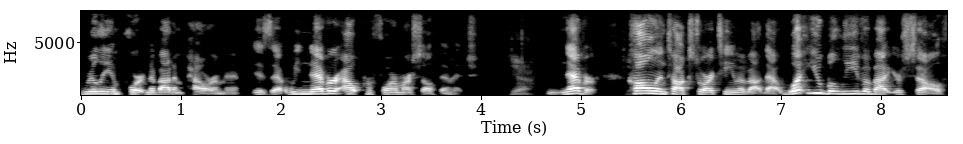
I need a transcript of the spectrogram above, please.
really important about empowerment is that we never outperform our self-image. Yeah. Never. Colin talks to our team about that. What you believe about yourself,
